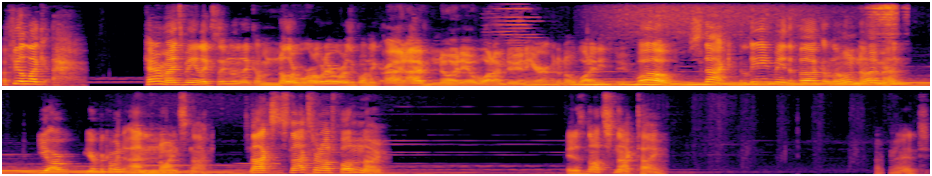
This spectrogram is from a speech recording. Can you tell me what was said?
I feel like kind of reminds me like something like another world, or whatever. Where it's going like, all right, I have no idea what I'm doing here. I don't know what I need to do. Whoa, snack, leave me the fuck alone now, man. You are you're becoming an annoying snack. Snacks, snacks are not fun now. It is not snack time. All right,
